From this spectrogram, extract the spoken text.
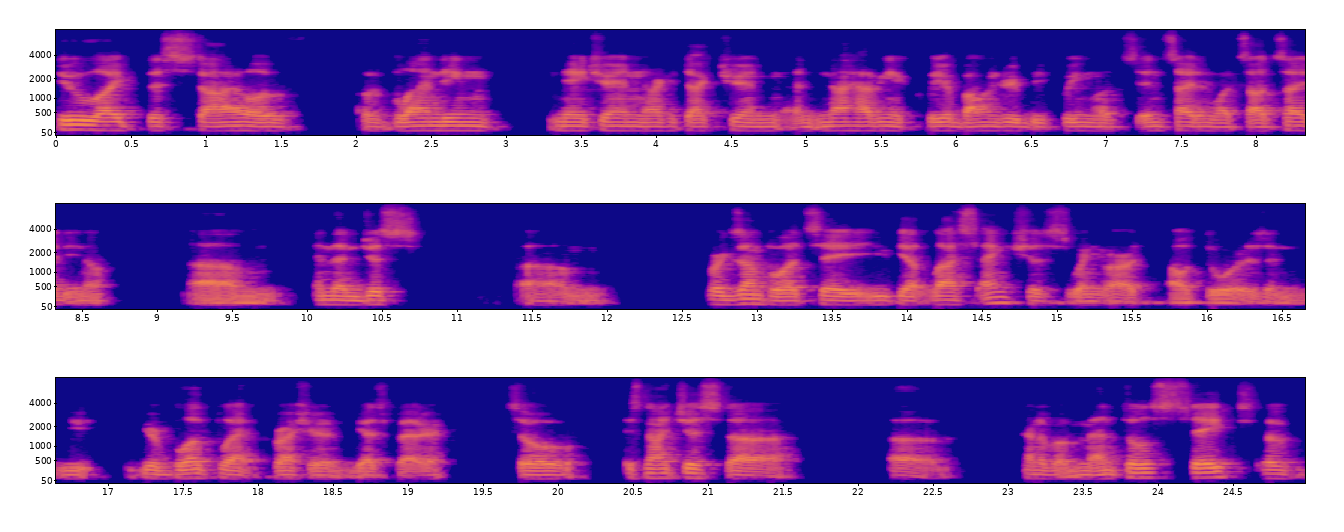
do like this style of of blending nature and architecture and, and not having a clear boundary between what's inside and what's outside, you know. Um, and then just um, for example, let's say you get less anxious when you are outdoors and you your blood pressure gets better. So it's not just uh, uh, kind of a mental state of,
